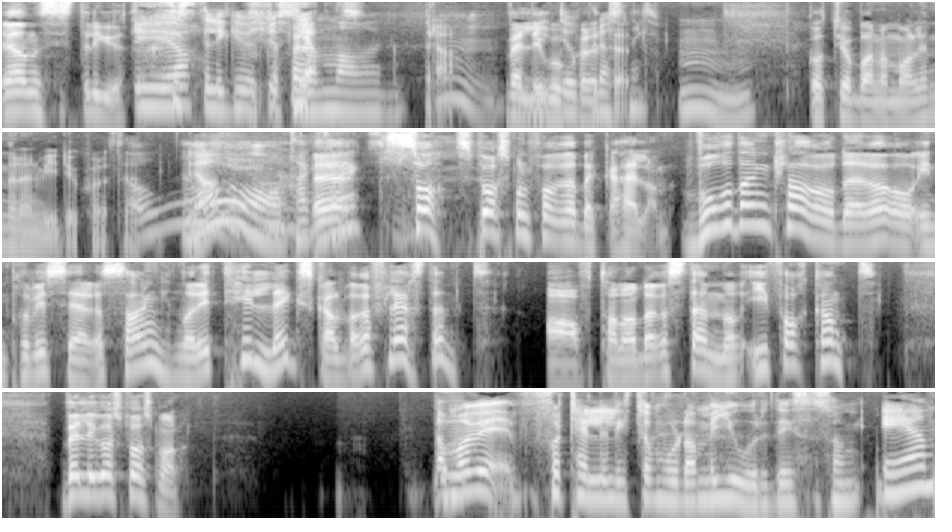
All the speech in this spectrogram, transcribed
Ja, den siste ligger ute. Ja. Siste ligger ute, for den var bra. Mm. Veldig god kvalitet. Mm. Godt jobba, Anna Molly, med den videokvaliteten. Oh. Ja, takk, Eh, takk. så, spørsmål fra Rebekka Helland. Hvordan klarer dere å improvisere sang når det i tillegg skal være flerstemt? Avtaler dere stemmer i forkant? Veldig godt spørsmål. Da må vi fortelle litt om hvordan vi gjorde det i sesong én.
